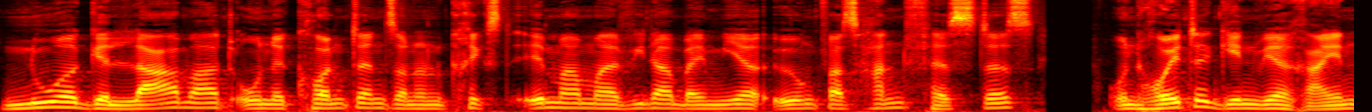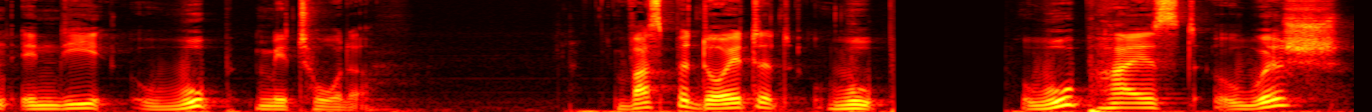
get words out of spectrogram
nur gelabert ohne Content, sondern du kriegst immer mal wieder bei mir irgendwas Handfestes. Und heute gehen wir rein in die Whoop-Methode. Was bedeutet Whoop? Whoop heißt Wish,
